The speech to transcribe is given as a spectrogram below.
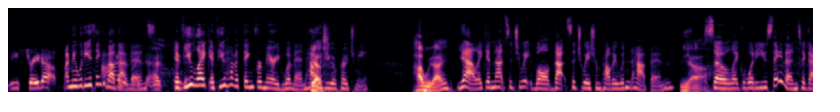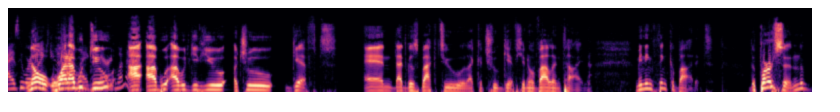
be straight up. I mean, what do you think about I that, would like Vince? if you like, if you have a thing for married women, how would you approach me? How would I? Yeah, like in that situation. Well, that situation probably wouldn't happen. Yeah. So, like, what do you say then to guys who are no, like you what have, I would like, do. I, I would I would give you a true gift, and that goes back to like a true gift, you know, Valentine. Meaning, think about it. The person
